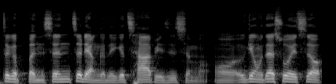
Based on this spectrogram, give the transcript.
这个本身这两个的一个差别是什么哦。again 我再说一次哦，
